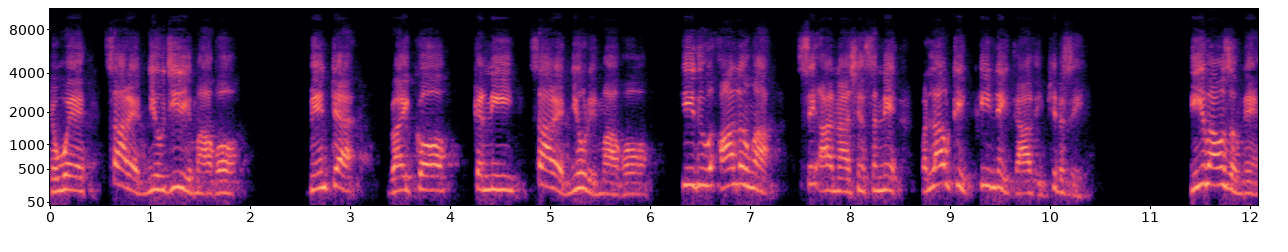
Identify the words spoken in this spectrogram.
ဒဝယ်စတဲ့မြို့ကြီးတွေမှာကောမင်းတပ်ရိုက်ကော ကနီစတဲ့မြို့တွေမှာကောပြည်သူအလုံးကစစ်အာဏာရှင်စနစ်ဘလောက်ထိဖိနှိပ်ထားသည်ဖြစ်ပါစေဒီပေါင်းစုံနဲ့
